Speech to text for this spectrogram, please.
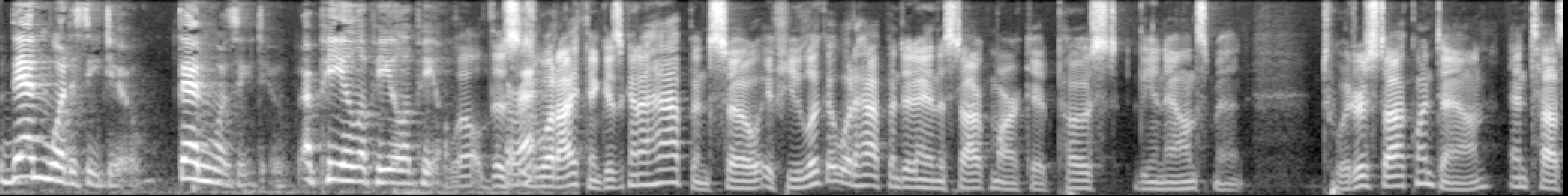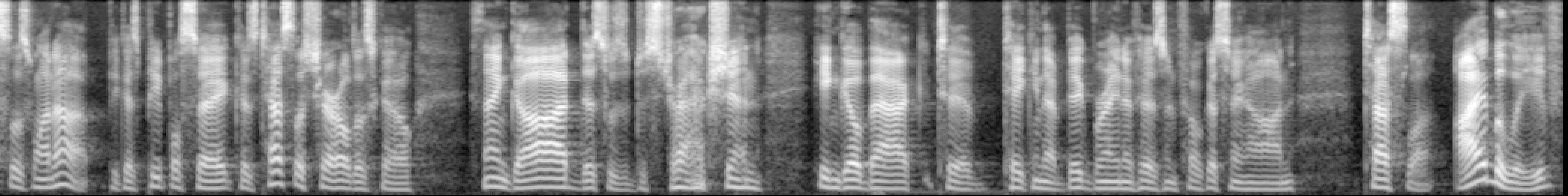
then what does he do? Then what does he do? Appeal, appeal, appeal. Well, this correct? is what I think is going to happen. So if you look at what happened today in the stock market post the announcement, Twitter stock went down and Tesla's went up because people say, because Tesla shareholders go, thank God this was a distraction. He can go back to taking that big brain of his and focusing on Tesla. I believe,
